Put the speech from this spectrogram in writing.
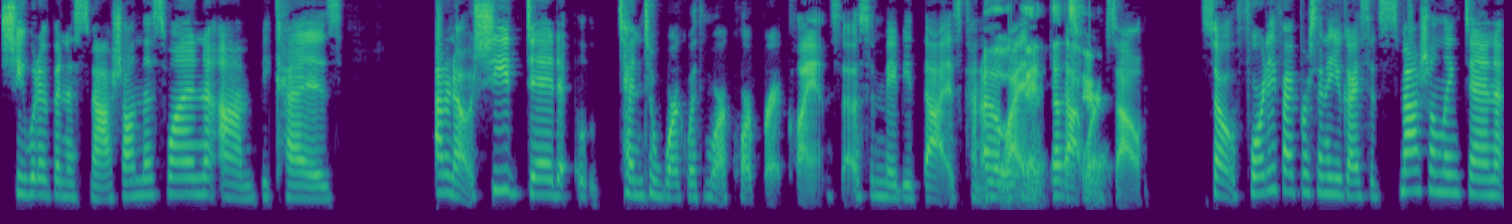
She would have been a smash on this one um, because I don't know. She did tend to work with more corporate clients though. So maybe that is kind of oh, why okay. that fair. works out. So 45% of you guys said smash on LinkedIn,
